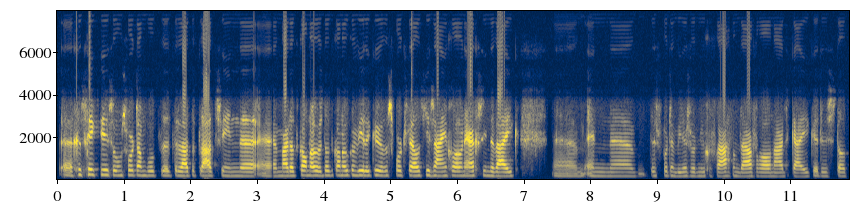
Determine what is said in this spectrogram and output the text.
geschikt is om sportaanbod te laten plaatsvinden. maar dat kan, ook, dat kan ook een willekeurig sportveldje zijn, gewoon ergens in de wijk. Um, en de sportaanbieders wordt nu gevraagd om daar vooral naar te kijken. Dus dat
